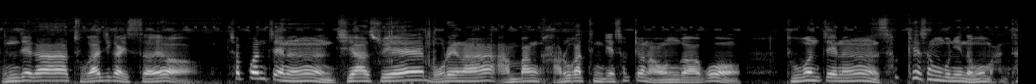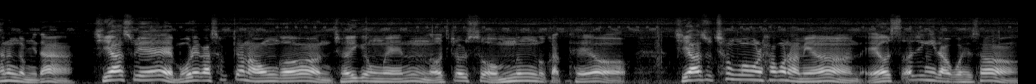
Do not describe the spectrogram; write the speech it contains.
문제가 두 가지가 있어요. 첫 번째는 지하수에 모래나 안방 가루 같은 게 섞여 나오는 거하고 두 번째는 석회 성분이 너무 많다는 겁니다. 지하수에 모래가 섞여 나온 건 저희 경우에는 어쩔 수 없는 것 같아요. 지하수 천공을 하고 나면 에어 서징이라고 해서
